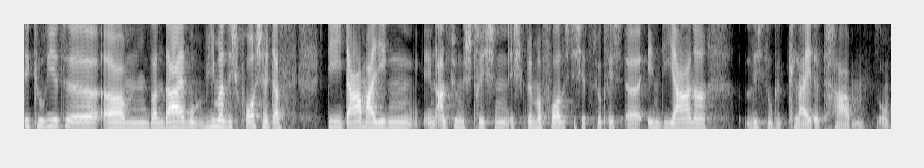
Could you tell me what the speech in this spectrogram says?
dekorierte ähm, Sandalen, wo, wie man sich vorstellt, dass die damaligen, in Anführungsstrichen, ich bin mal vorsichtig jetzt wirklich, äh, Indianer sich so gekleidet haben. So.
